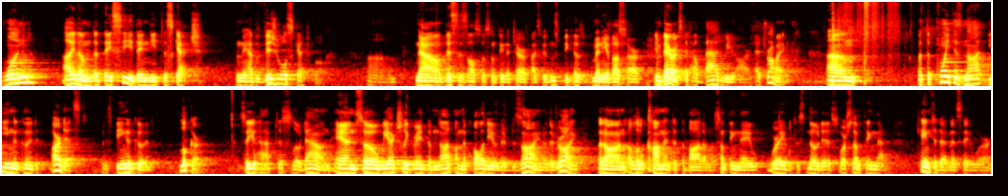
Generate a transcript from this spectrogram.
one item that they see they need to sketch. And they have a visual sketchbook. Now, this is also something that terrifies students because many of us are embarrassed at how bad we are at drawing. Um, but the point is not being a good artist, but it's being a good looker. So you have to slow down. And so we actually grade them not on the quality of their design or their drawing, but on a little comment at the bottom of something they were able to notice or something that came to them as they were,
